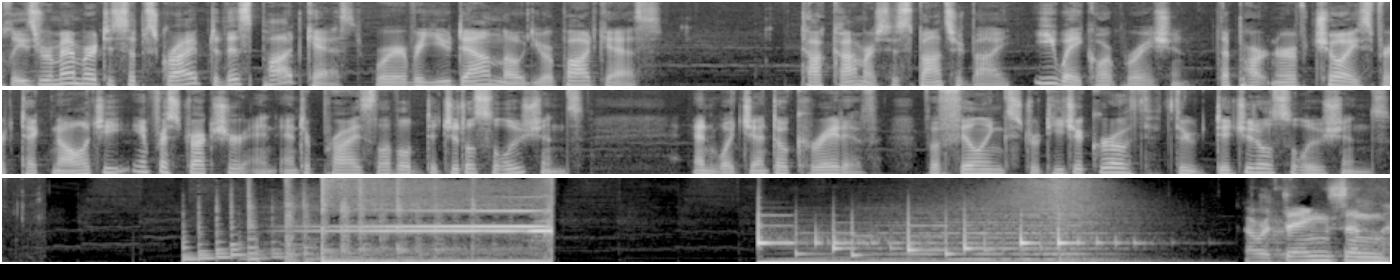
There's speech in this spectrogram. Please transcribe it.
Please remember to subscribe to this podcast wherever you download your podcasts. Talk Commerce is sponsored by eWay Corporation, the partner of choice for technology, infrastructure, and enterprise level digital solutions, and Wagento Creative, fulfilling strategic growth through digital solutions. How are things in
